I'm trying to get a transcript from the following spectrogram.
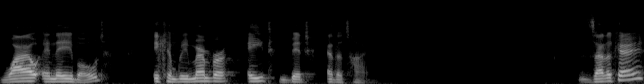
while enabled, it can remember 8 bit at a time. Is that okay?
